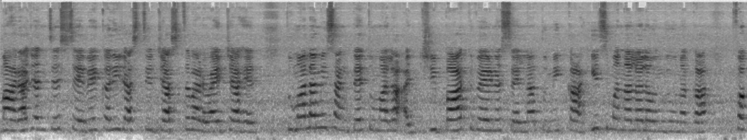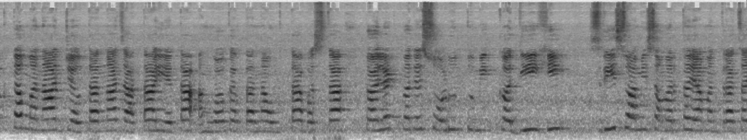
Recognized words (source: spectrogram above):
महाराजांचे सेवेकरी जास्तीत जास्त वाढवायचे आहेत? तुम्हाला मी सांगते तुम्हाला अजिबात वेळ नसेल ना तुम्ही काहीच मनाला लावून घेऊ नका. फक्त मनात जेवताना जाता येता आंघोळ करताना उठता बसता टॉयलेटमध्ये सोडून तुम्ही कधीही श्री स्वामी समर्थ या मंत्राचा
